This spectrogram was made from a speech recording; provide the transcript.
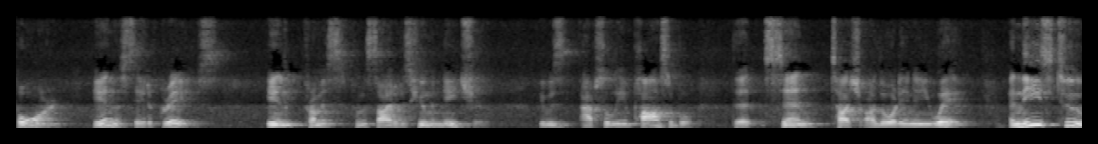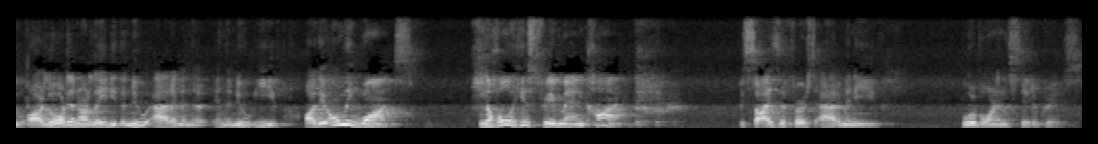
born in the state of grace in, from, his, from the side of his human nature. It was absolutely impossible that sin touch our Lord in any way. And these two, our Lord and our Lady, the new Adam and the, and the new Eve, are the only ones in the whole history of mankind, besides the first Adam and Eve, who were born in the state of grace,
